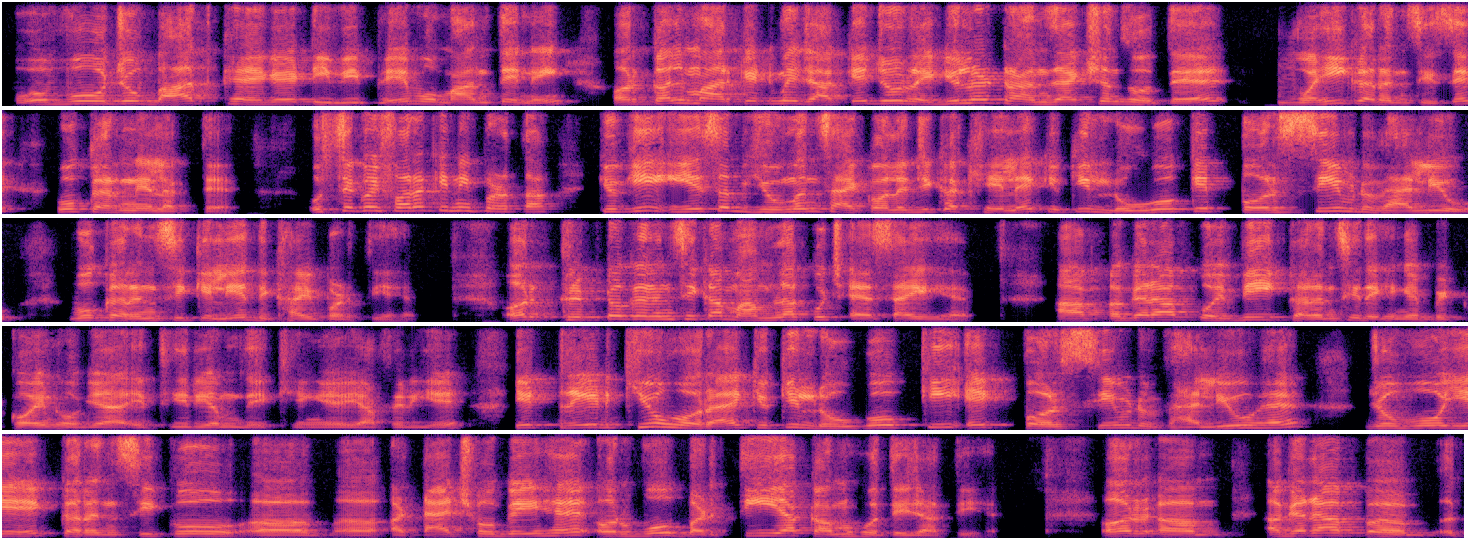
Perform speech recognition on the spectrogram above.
वो जो बात कह गए टीवी पे, वो मानते नहीं। और कल मार्केट में जाके जो रेगुलर ट्रांजैक्शंस होते हैं, वही करेंसी से वो करने लगते हैं। उससे कोई फ़र्क ही नहीं पड़ता, क्योंकि ये सब ह्यूमन साइकोलॉजी का खेल है, क्योंकि लोगों के परसीव्ड वैल्यू वो करेंसी के लिए दिखाई पड़ती है। और क्रिप्टो करेंसी का मामला कुछ ऐसा ही है। आप, अगर आप कोई भी करेंसी देखेंगे बिटकॉइन हो गया इथीरियम देखेंगे या फिर ये ये ट्रेड क्यों हो रहा है? क्योंकि लोगों की एक परसीव्ड वैल्यू है, जो वो ये एक करेंसी को अटैच हो गई है और वो बढ़ती या कम होती जाती है। और अगर आप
